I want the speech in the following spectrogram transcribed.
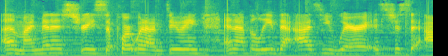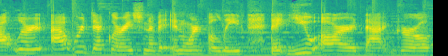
uh, my ministry, support what I'm doing. And I believe that as you wear it, it's just an outward, outward declaration of an inward belief that you are that girl.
